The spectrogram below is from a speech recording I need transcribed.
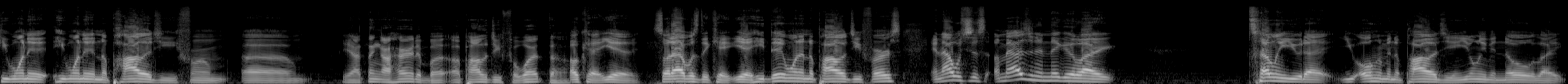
he wanted he wanted an apology from um yeah, I think I heard it, but apology for what though? Okay, yeah. So that was the case. Yeah, he did want an apology first, and that was just imagine a nigga like telling you that you owe him an apology and you don't even know like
